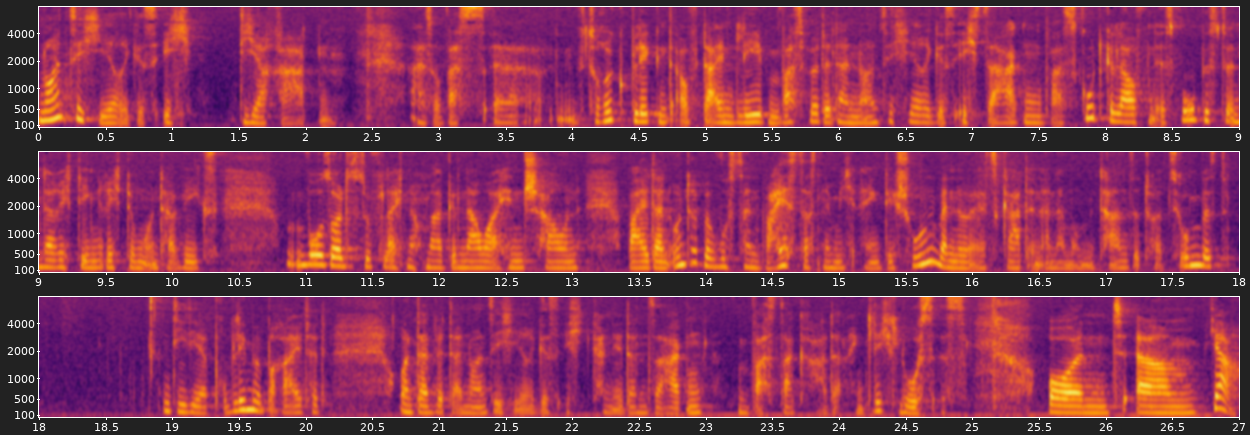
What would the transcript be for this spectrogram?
90-jähriges Ich dir raten? Also was äh, zurückblickend auf dein Leben, was würde dein 90-jähriges Ich sagen, was gut gelaufen ist? Wo bist du in der richtigen Richtung unterwegs? Wo solltest du vielleicht noch mal genauer hinschauen, weil dein Unterbewusstsein weiß das nämlich eigentlich schon, wenn du jetzt gerade in einer momentanen Situation bist die dir Probleme bereitet. Und dann wird dein 90-jähriges Ich kann dir dann sagen, was da gerade eigentlich los ist. Und ähm, ja,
